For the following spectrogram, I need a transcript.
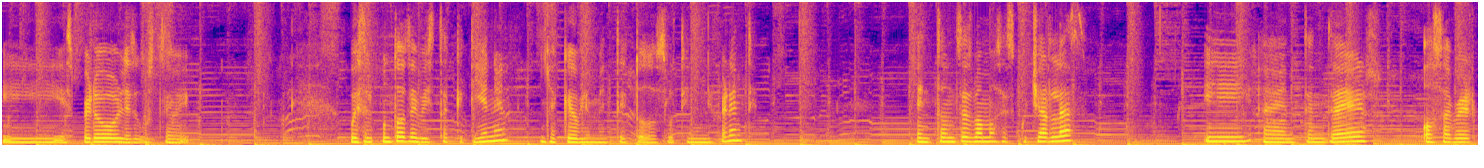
Y espero les guste pues el punto de vista que tienen, ya que obviamente todos lo tienen diferente. Entonces vamos a escucharlas y a entender o saber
